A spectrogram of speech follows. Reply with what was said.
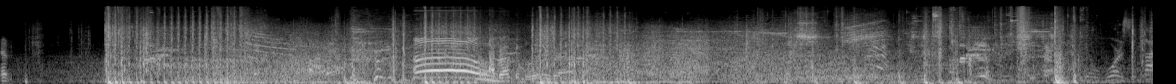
Yep. Oh! I broke a blue, bro. Your worst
